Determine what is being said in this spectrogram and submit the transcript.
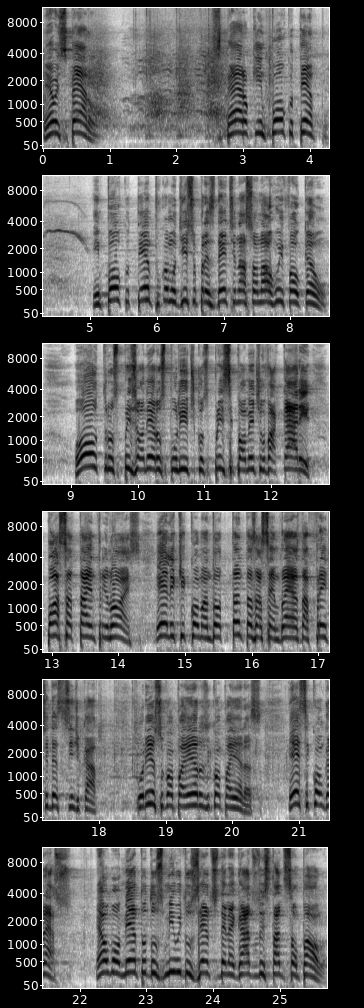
Eu espero. Espero que em pouco tempo em pouco tempo, como disse o presidente nacional Rui Falcão, outros prisioneiros políticos, principalmente o Vacari, possa estar entre nós. Ele que comandou tantas assembleias da frente desse sindicato. Por isso, companheiros e companheiras, esse congresso é o momento dos 1.200 delegados do estado de São Paulo,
